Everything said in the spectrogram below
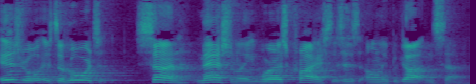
Israel is the Lord's son nationally, whereas Christ is his only begotten son.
